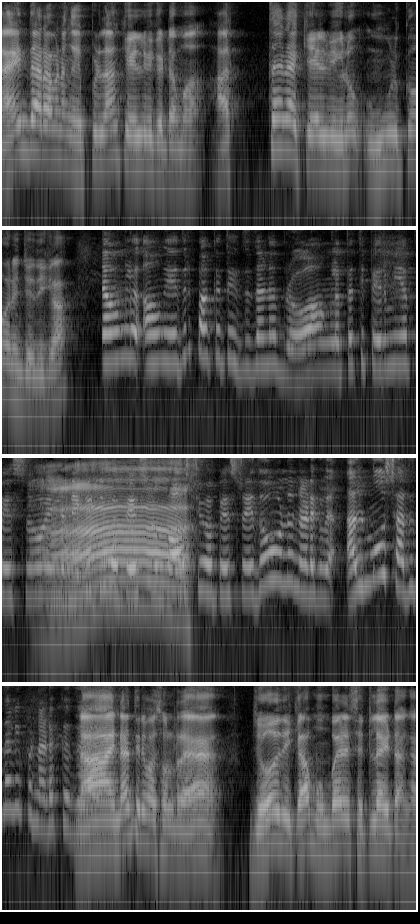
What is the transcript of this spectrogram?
நயன்தாராவை நாங்கள் எப்படிலாம் கேள்வி கேட்டோமா அத்தனை கேள்விகளும் உங்களுக்கும் வரேன் ஜோதிகா. அவங்க அவங்க எதிர்பார்க்கறது இதுதானே ப்ரோ அவங்கள பத்தி பெருமையா பேசணும் இல்ல. நெகட்டிவா பேசணும் பாசிட்டிவா பேசணும் ஏதோ ஒண்ணு நடக்குது. ஆல்மோஸ்ட் அதுதானே இப்ப நடக்குது. நான் என்ன தெரியுமா சொல்கிறேன் ஜோதிகா மும்பையில் செட்டில் ஆயிட்டாங்க.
